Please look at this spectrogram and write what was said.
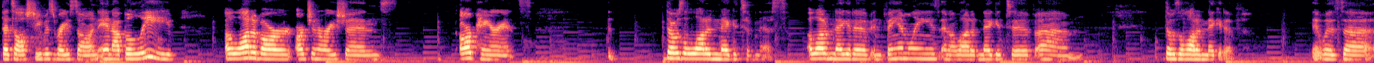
That's all she was raised on, and I believe a lot of our our generations, our parents, there was a lot of negativeness, a lot of negative in families, and a lot of negative. Um, there was a lot of negative. It was, uh,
